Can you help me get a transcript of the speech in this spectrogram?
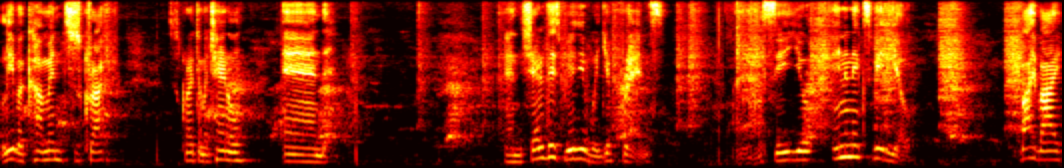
leave a comment, subscribe, subscribe to my channel, and and share this video with your friends. And I'll see you in the next video. Bye bye.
